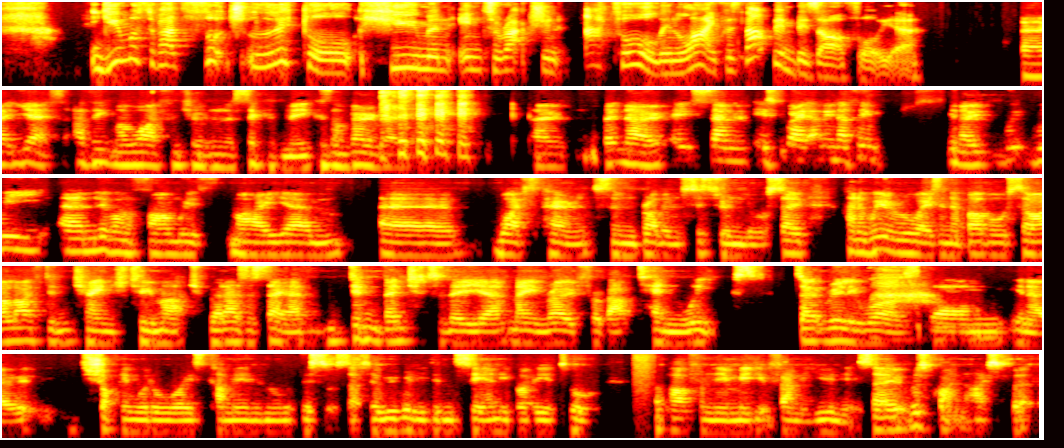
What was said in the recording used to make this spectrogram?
you must have had such little human interaction at all in life. Has that been bizarre for you? Uh, yes, I think my wife and children are sick of me because I'm very, very. so, but no, it's um, it's great. I mean, I think you know we, we um, live on a farm with my um, uh, wife's parents and brother and sister-in-law. So kind of we were always in a bubble. So our life didn't change too much. But as I say, I didn't venture to the uh, main road for about ten weeks. So it really was, um, you know, shopping would always come in and all of this sort of stuff. So we really didn't see anybody at all apart from the immediate family unit. So it was quite nice. But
